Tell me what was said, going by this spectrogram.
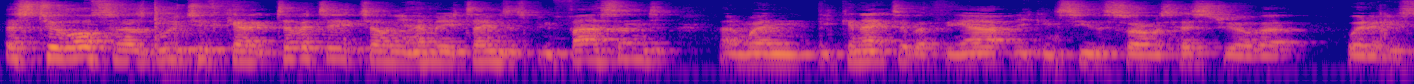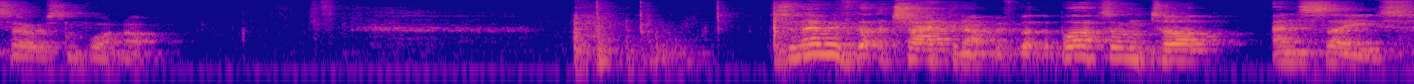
This tool also has Bluetooth connectivity, telling you how many times it's been fastened, and when you connect it with the app, you can see the service history of it, where it is serviced and whatnot. So now we've got the tracking up, we've got the bottom, top and sides.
